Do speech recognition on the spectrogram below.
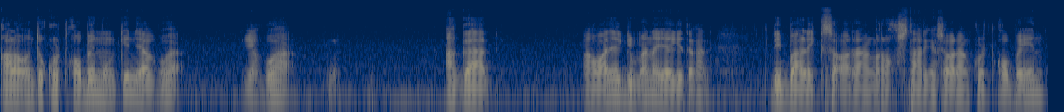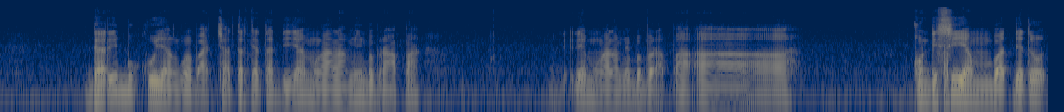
kalau untuk Kurt Cobain mungkin ya gue ya gue agak awalnya gimana ya gitu kan. Di balik seorang rockstarnya seorang Kurt Cobain dari buku yang gue baca ternyata dia mengalami beberapa dia mengalami beberapa uh, kondisi yang membuat dia tuh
